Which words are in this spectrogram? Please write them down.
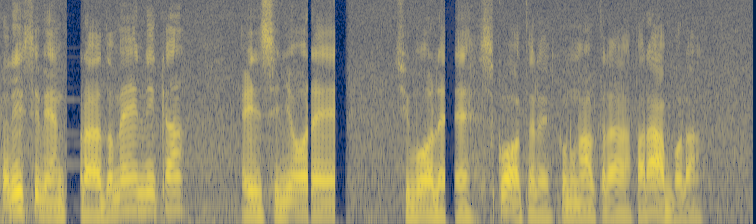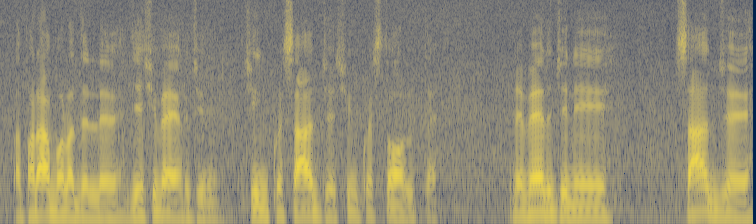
Carissimi, ancora domenica e il Signore ci vuole scuotere con un'altra parabola, la parabola delle dieci vergini, cinque sagge e cinque stolte. Le vergini sagge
